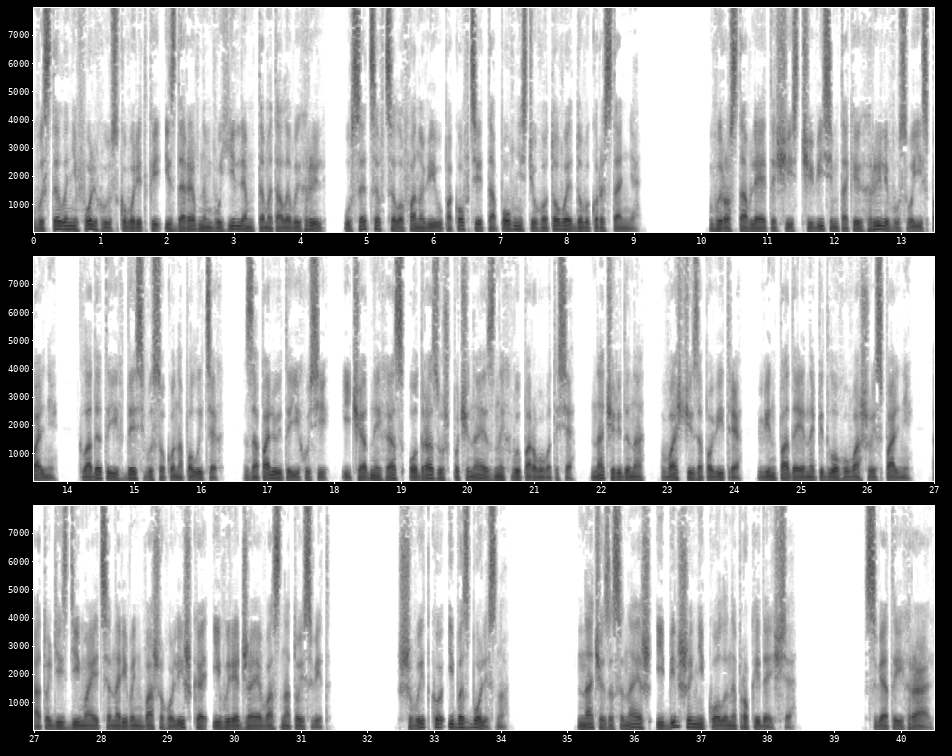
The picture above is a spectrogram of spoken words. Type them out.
Вистелені фольгою сковорідки із деревним вугіллям та металевий гриль, усе це в целофановій упаковці та повністю готове до використання. Ви розставляєте 6 чи 8 таких грилів у своїй спальні, кладете їх десь високо на полицях, запалюєте їх усі, і чадний газ одразу ж починає з них випаровуватися, наче рідина, важчий за повітря, він падає на підлогу вашої спальні, а тоді здіймається на рівень вашого ліжка і виряджає вас на той світ. Швидко і безболісно. Наче засинаєш і більше ніколи не прокидаєшся. Святий Грааль.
